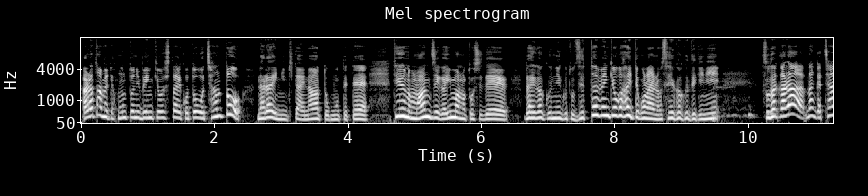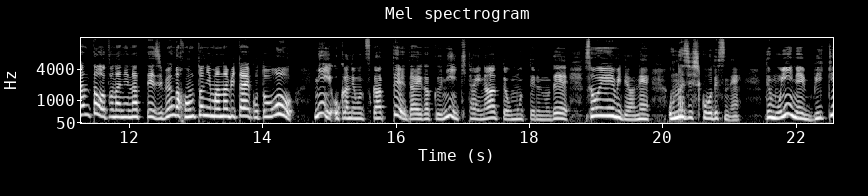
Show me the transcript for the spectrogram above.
改めて本当に勉強したいことをちゃんと習いに行きたいなと思っててっていうのもアンジーが今の年で大学に行くと絶対勉強が入ってこないの性格的に。そうだからなんかちゃんと大人になって自分が本当に学びたいことをにお金を使って大学に行きたいなって思ってるのでそういう意味ではね同じ思考ですね。でもいいね美形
